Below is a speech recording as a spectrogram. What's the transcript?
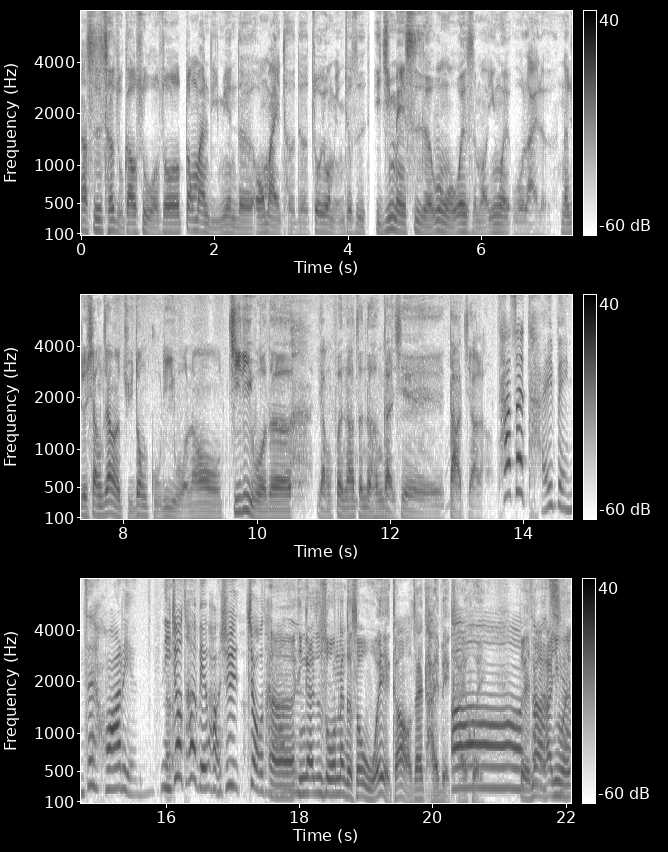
那是车主告诉我说，动漫里面的欧麦特的座右铭就是已经没事了，问我为什么？因为我来了。那就像这样的举动鼓励我，然后激励我的养分，那真的很感谢大家了。他在台北，你在花莲，你就特别跑去救他。呃，应该是说那个时候我也刚好在台北开会，对，那他因为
